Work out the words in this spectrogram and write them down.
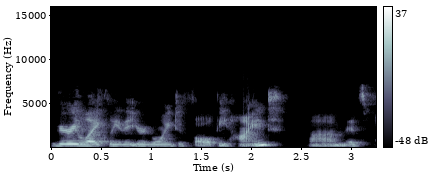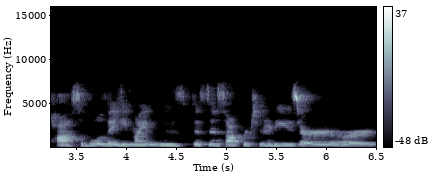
very likely that you're going to fall behind. Um, it's possible that you might lose business opportunities or, or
